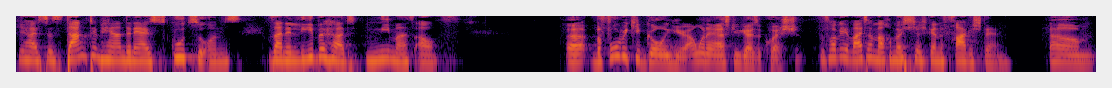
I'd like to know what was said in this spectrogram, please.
hier heißt es, dank dem Herrn, denn er ist gut zu uns. Seine Liebe hört niemals auf. Uh, before we keep going here, I want to ask you guys a question. Bevor wir weitermachen, möchte ich euch gerne eine Frage stellen. Um,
